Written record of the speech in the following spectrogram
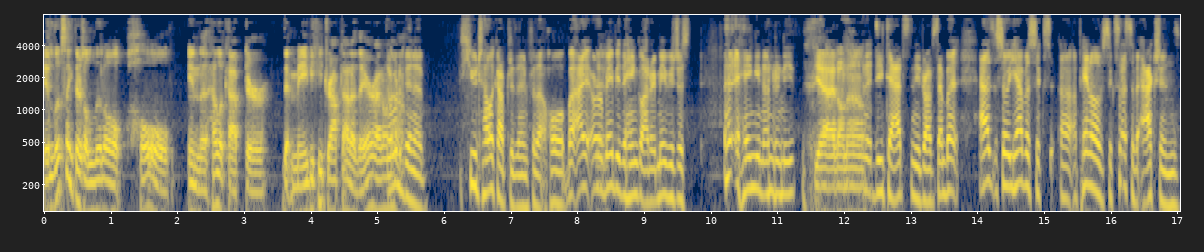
it looks like there's a little hole in the helicopter that maybe he dropped out of there. I don't That know. would have been a huge helicopter then for that hole. But I or Yeah. maybe the hang glider. Maybe it's just hanging underneath yeah, I don't know. and it detached and he drops down. But as so you have a uh, a panel of successive actions.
